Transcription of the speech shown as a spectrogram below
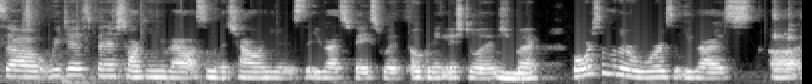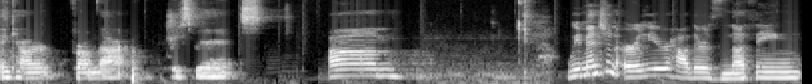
So we just finished talking about some of the challenges that you guys faced with opening Ish Delish, Mhm. but what were some of the rewards that you guys uh, encountered from that experience? Um, we mentioned earlier how there's nothing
